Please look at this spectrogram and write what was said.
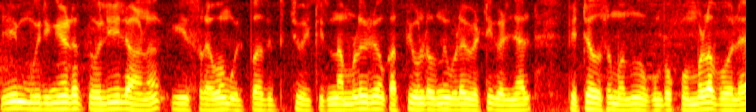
ഈ മുരിങ്ങയുടെ തൊലിയിലാണ് ഈ സ്രവം ഉൽപ്പാദിപ്പിച്ച് വയ്ക്കുന്നത്. നമ്മളൊരു കത്തി കൊണ്ടൊന്ന് ഇവിടെ വെട്ടിക്കഴിഞ്ഞാൽ പിറ്റേ ദിവസം വന്ന് നോക്കുമ്പോൾ കുമ്പള പോലെ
